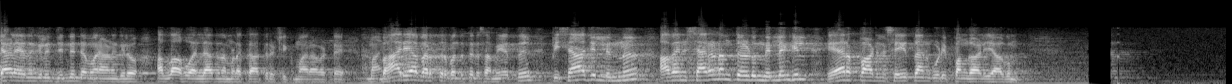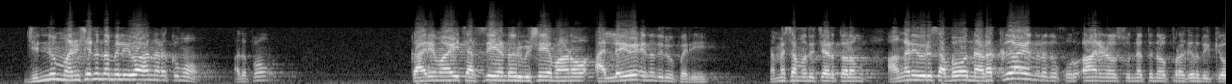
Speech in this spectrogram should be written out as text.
ഇയാൾ ഏതെങ്കിലും ജിന്നിന്റെ മോനാണെങ്കിലോ അള്ളാഹു അല്ലാതെ നമ്മളെ കാത്തുരക്ഷിക്കുമാറാവട്ടെ. ഭാര്യാഭർത്തൃ ബന്ധത്തിന്റെ സമയത്ത് പിശാജിൽ നിന്ന് അവൻ ശരണം തേടുന്നില്ലെങ്കിൽ ഏർപ്പാടിൽ ചെയ്ത്താൻ കൂടി പങ്കാളിയാകും. ജിന്നും മനുഷ്യനും തമ്മിൽ വിവാഹം നടക്കുമോ? അതിപ്പോ കാര്യമായി ചർച്ച ചെയ്യേണ്ട ഒരു വിഷയമാണോ? അല്ലയോ എന്നതിലുപരി നമ്മെ സംബന്ധിച്ചിടത്തോളം അങ്ങനെ ഒരു സംഭവം നടക്കുക എന്നുള്ളത് ഖുർആാനിനോ സുന്നത്തിനോ പ്രകൃതിക്കോ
